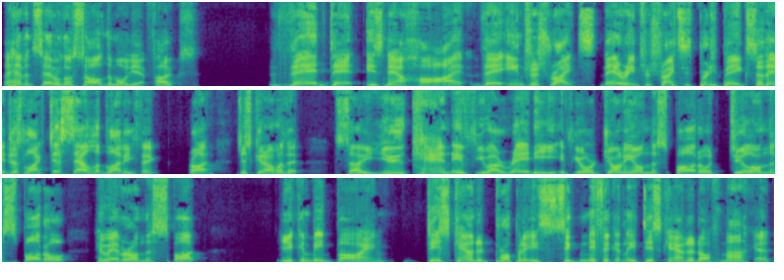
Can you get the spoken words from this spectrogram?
they haven't settled or sold them all yet, folks their debt is now high. Their interest rates, their interest rates is pretty big. So they're just like, just sell the bloody thing, right? Just get on with it. So you can, if you are ready, if you're Johnny on the spot or Jill on the spot or whoever on the spot, you can be buying discounted properties, significantly discounted off market,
